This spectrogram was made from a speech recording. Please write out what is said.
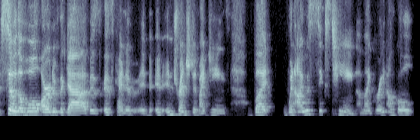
so the whole art of the gab is is kind of in, in, entrenched in my genes. But when I was 16, my great uncle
